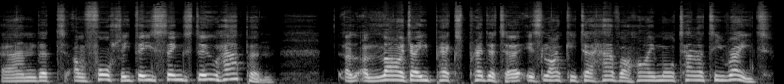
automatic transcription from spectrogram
and that unfortunately these things do happen. A, a, large apex predator is likely to have a high mortality rate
